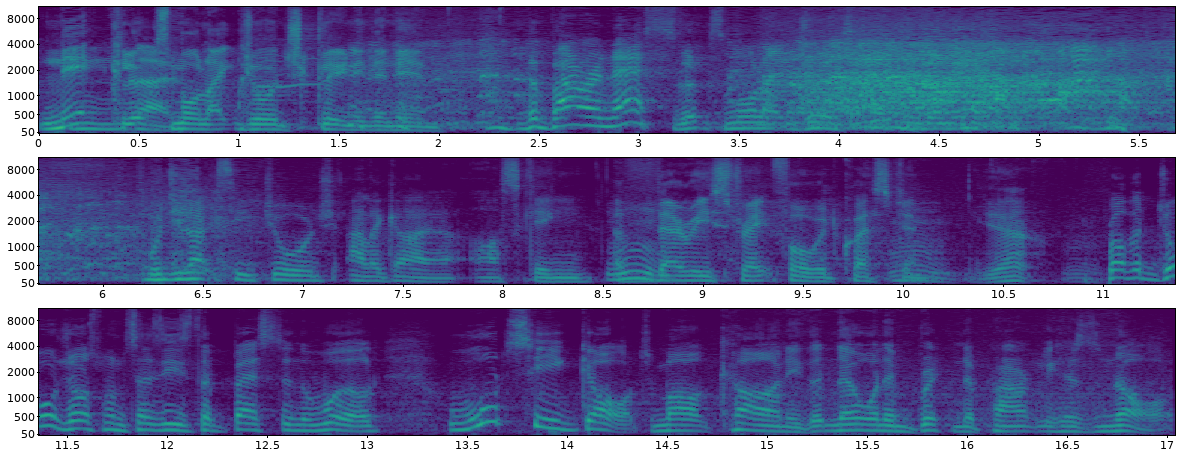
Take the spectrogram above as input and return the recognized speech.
Nick mm, looks more like George Clooney than him. The Baroness looks more like George Clooney than him. Would you like to see George Alagaya asking a mm. very straightforward question? Yeah. Robert, George Osborne says he's the best in the world. What's he got, Mark Carney, that no one in Britain apparently has not?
